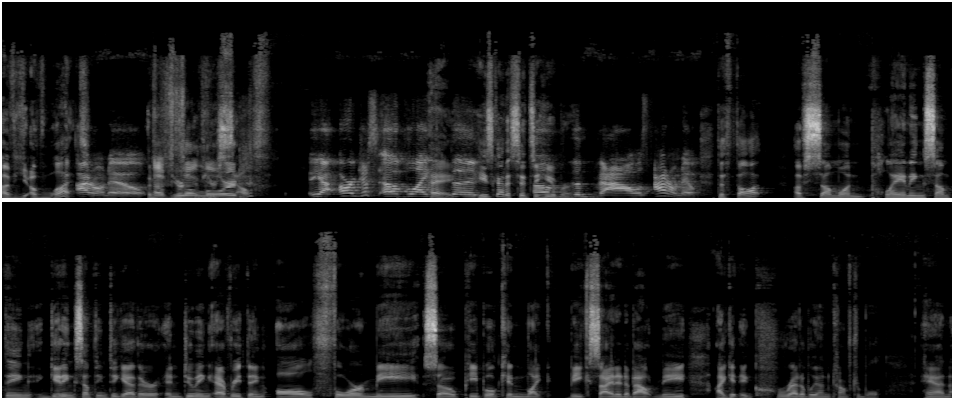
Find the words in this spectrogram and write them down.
Of y- of what? I don't know. Of, Of your- the of Lord. yourself? Yeah, or just of like Hey, the he's got a sense of humor. The vows. I don't know. The thought of someone planning something, getting something together, and doing everything all for me so people can like be excited about me, I get incredibly uncomfortable. And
